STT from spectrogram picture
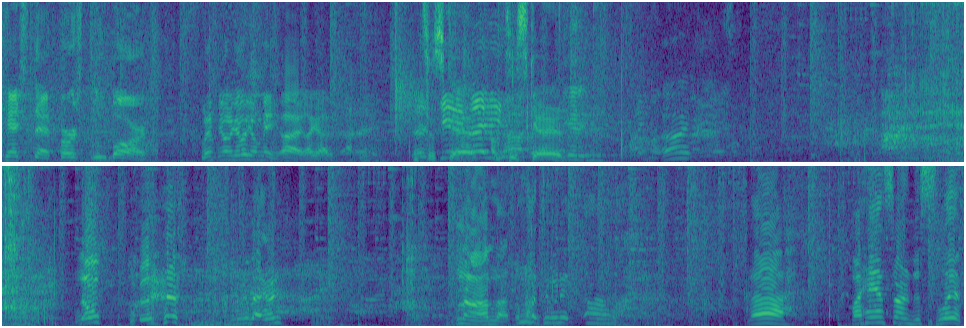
catch that first blue bar. Limmp, you wanna go? You want me? All right, I got it. I'm too scared. I'm too scared. Nope. Move it back, ready? No, I'm not. I'm not doing it. Oh. Nah, my hand started to slip.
